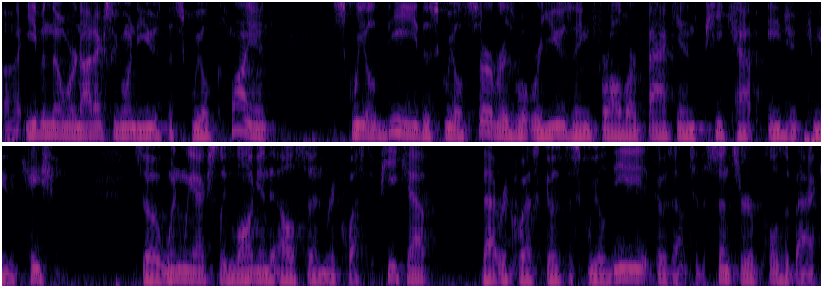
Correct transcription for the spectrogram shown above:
uh, even though we're not actually going to use the Sguil client, Sguil D, the Sguil server, is what we're using for all of our back-end PCAP agent communication. So when we actually log into ELSA and request a PCAP, that request goes to Sguil D, it goes out to the sensor, pulls it back,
